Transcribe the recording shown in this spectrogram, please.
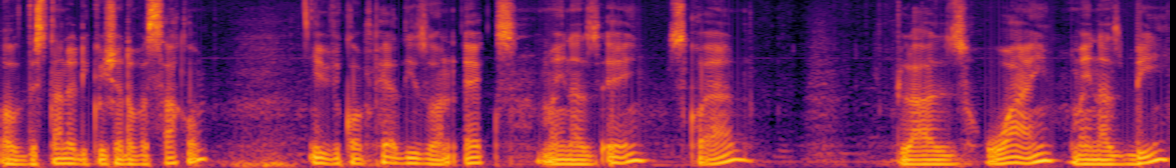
of the standard equation of a circle. If you compare this one x minus a squared plus y minus b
